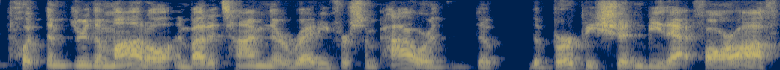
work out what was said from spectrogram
put them through the model. And by the time they're ready for some power, the, the burpee shouldn't be that far off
